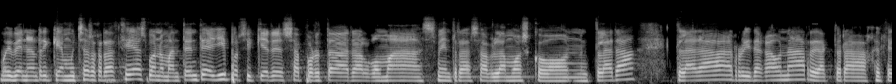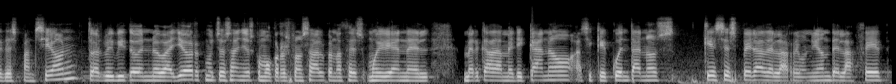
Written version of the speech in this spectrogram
Muy bien, Enrique, muchas gracias. Bueno, mantente allí por si quieres aportar algo más mientras hablamos con Clara. Clara Ruiz de Gauna, redactora jefe de Expansión. Tú has vivido en Nueva York muchos años como corresponsal, conoces muy bien el mercado americano, así que cuéntanos qué se espera de la reunión de la FED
